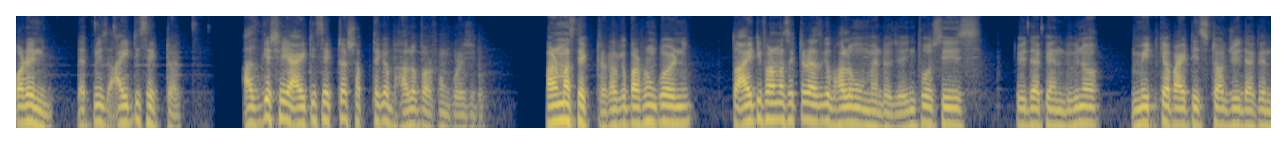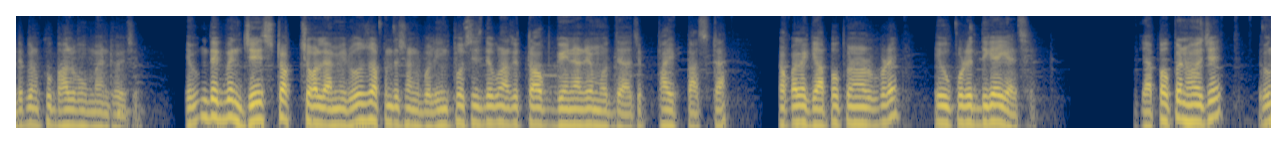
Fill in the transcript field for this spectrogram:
করেনি দ্যাট মিনস আইটি সেক্টর আজকে সেই আইটি সেক্টর সব থেকে ভালো পারফর্ম করেছিল। ফার্মা সেক্টর কালকে পারফর্ম করেনি। তো আইটি ফার্মা সেক্টরে আজকে ভালো মুভমেন্ট হয়েছে। ইনফোসিস যদি দেখেন, বিভিন্ন মিড ক্যাপ আইটি স্টক যদি দেখেন, দেখবেন খুব ভালো মুভমেন্ট হয়েছে। এবং দেখবেন যে স্টক চলে, আমি রোজ আপনাদের সঙ্গে বলি ইনফোসিস দেখুন আজকে টপ গেনারের মধ্যে আছে ফাইভ পাঁচটা। সকালে গ্যাপ ওপেন হওয়ার উপরে এই উপরের দিকেই গেছে। গ্যাপ ওপেন হয়েছে এবং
